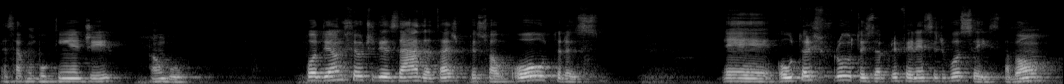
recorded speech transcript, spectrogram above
Essa cumbuquinha de angu. Podendo ser utilizada, tá, pessoal? Outras, é, outras frutas da preferência de vocês, tá bom?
